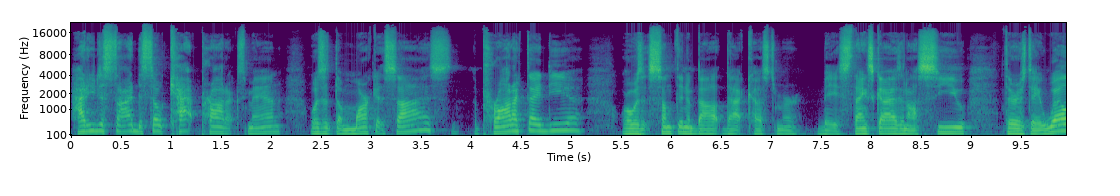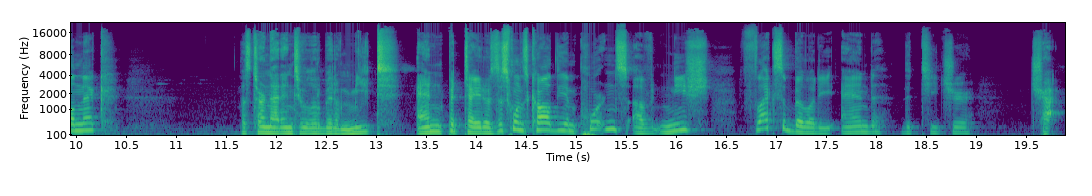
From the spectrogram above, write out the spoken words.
how do you decide to sell cat products, man? Was it the market size, the product idea, or was it something about that customer base? Thanks, guys, and I'll see you Thursday. Well, Nick, let's turn that into a little bit of meat and potatoes. This one's called The Importance of Niche Flexibility and the Teacher Trap.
